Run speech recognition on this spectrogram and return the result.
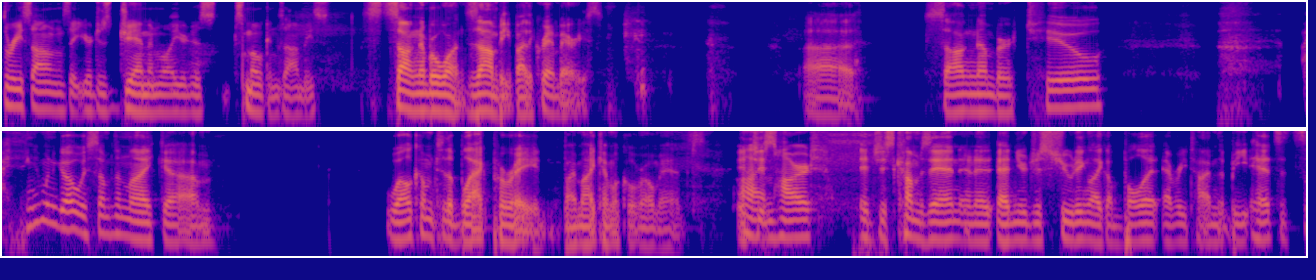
three songs that you're just jamming while you're just smoking zombies. Song number one, "Zombie" by the Cranberries. Uh, song number two. I think I'm gonna go with something like um, "Welcome to the Black Parade" by My Chemical Romance. It I'm just hard. it just comes in and it, and you're just shooting like a bullet every time the beat hits. It's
